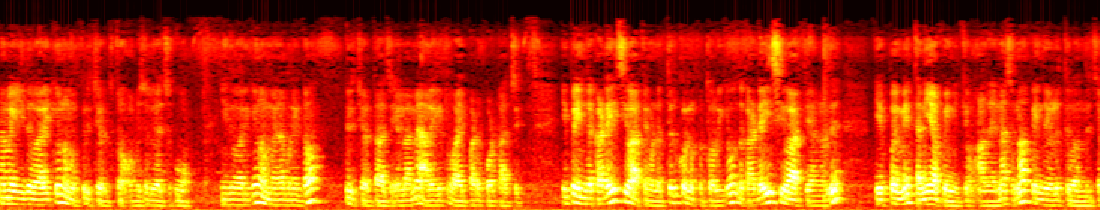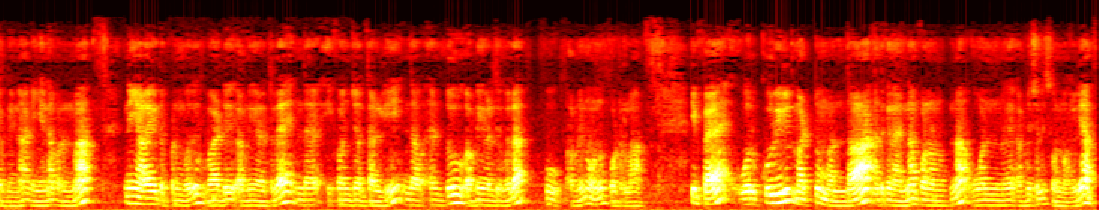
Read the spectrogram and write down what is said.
நம்ம இது வரைக்கும் நம்ம பிரிச்சு எடுத்துட்டோம் அப்படின்னு சொல்லி வச்சுக்குவோம். இது வரைக்கும் நம்ம என்ன பண்ணிட்டோம்? பிரிச்சு எடுத்தாச்சு. எல்லாமே அழகிட்டு வாய்ப்பாடு போட்டாச்சு. இப்ப இந்த கடைசி வார்த்தை மட்டும் திருக்குறளை பொறுத்த வரைக்கும் இந்த கடைசி வார்த்தையானது எப்பவுமே தனியா போய் நிற்கும் அதை என்ன சொன்னா இப்ப இந்த எழுத்து வந்துச்சு அப்படின்னா நீங்க என்ன பண்ணணும்னா நீங்க அழகிட்டு பண்ணும்போது வடு அப்படிங்கிற இடத்துல இந்த கொஞ்சம் தள்ளி இந்த டு அப்படிங்கிற பூ அப்படின்னு ஒண்ணு போட்டுடலாம். இப்ப ஒரு குறில் மட்டும் வந்தா அதுக்கு நான் என்ன பண்ணணும்னா ஒன்னு அப்படின்னு சொல்லி சொன்னோம் இல்லையா?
